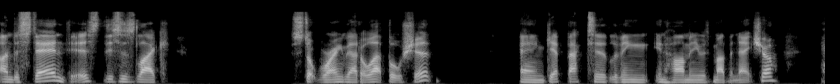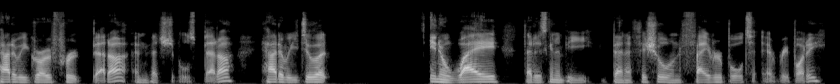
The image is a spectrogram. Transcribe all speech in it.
understand this, this is like, stop worrying about all that bullshit and get back to living in harmony with Mother Nature. How do we grow fruit better and vegetables better? How do we do it in a way that is going to be beneficial and favorable to everybody?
